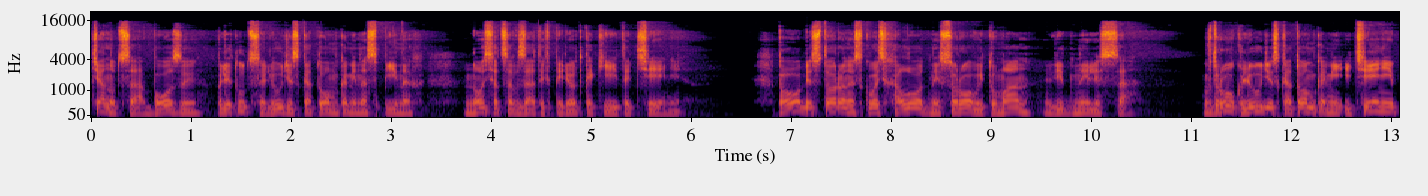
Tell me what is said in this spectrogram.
тянутся обозы, плетутся люди с котомками на спинах, носятся взад и вперед какие-то тени. По обе стороны сквозь холодный суровый туман видны леса. Вдруг люди с котомками и тени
